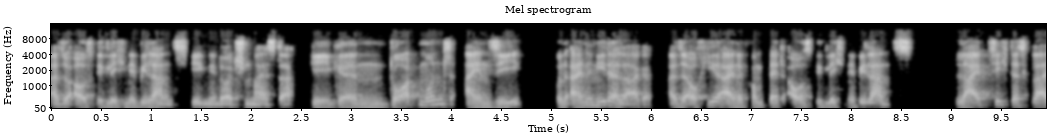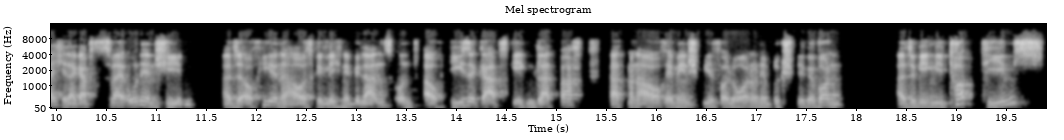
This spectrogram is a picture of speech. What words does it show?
also ausgeglichene Bilanz gegen den deutschen Meister. Gegen Dortmund ein Sieg und eine Niederlage. Also auch hier eine komplett ausgeglichene Bilanz. Leipzig das gleiche, da gab es zwei Unentschieden. Also auch hier eine ausgeglichene Bilanz und auch diese gab es gegen Gladbach. Da hat man auch im Hinspiel verloren und im Rückspiel gewonnen. Also gegen die Top-Teams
